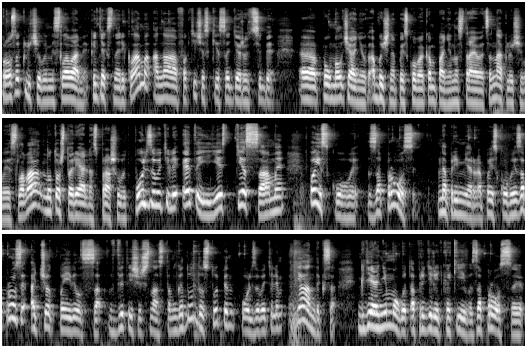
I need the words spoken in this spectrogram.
просто ключевыми словами. Контекстная реклама, она фактически содержит в себе э, по умолчанию, обычная поисковая кампания настраивается на ключевые слова, но то, что реально спрашивают пользователи, это и есть те самые поисковые запросы. Например, поисковые запросы. Отчет появился в 2016 году, доступен пользователям Яндекса, где они могут определить, какие запросы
